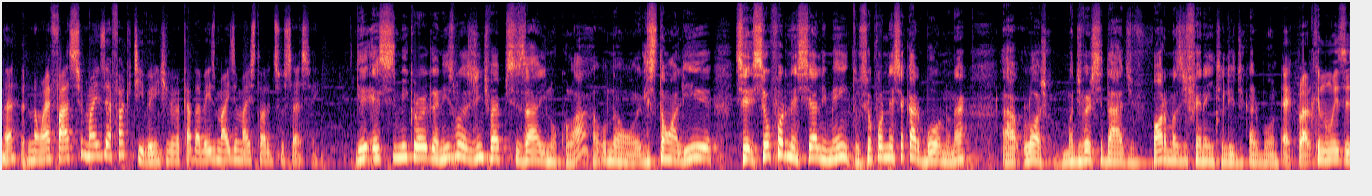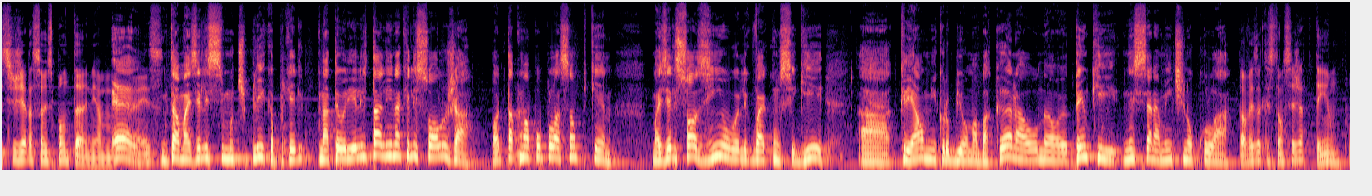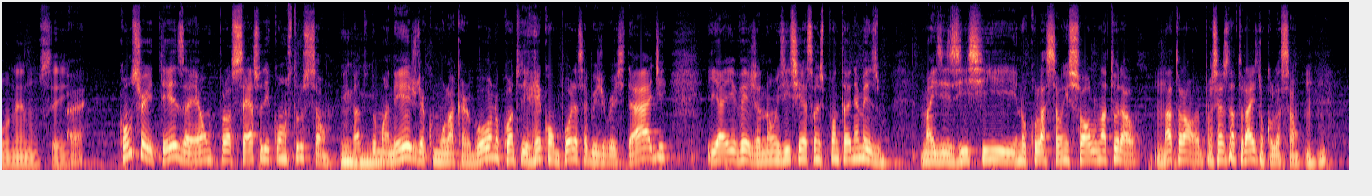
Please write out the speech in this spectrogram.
né? Não é fácil, mas é factível. A gente vê cada vez mais e mais história de sucesso aí. E esses micro-organismos a gente vai precisar inocular ou não? Eles estão ali. Se, se eu fornecer alimento, se eu fornecer carbono, né? Ah, lógico, uma diversidade, formas diferentes ali de carbono. É claro que não existe geração espontânea, É, mas então, mas ele se multiplica porque ele- na teoria ele está ali naquele solo já. Pode estar com uma população pequena, mas ele sozinho ele vai conseguir ah, criar um microbioma bacana ou não? Eu tenho que necessariamente inocular. talvez a questão seja tempo, né? Não sei. É. Com certeza é um processo de construção, tanto do manejo de acumular carbono, quanto de recompor essa biodiversidade. E aí, veja, não existe reação espontânea mesmo, mas existe inoculação em solo natural. natural processos naturais de inoculação.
